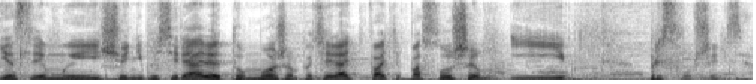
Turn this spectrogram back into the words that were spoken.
если мы еще не потеряли, то можем потерять. Давайте послушаем и прислушаемся.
